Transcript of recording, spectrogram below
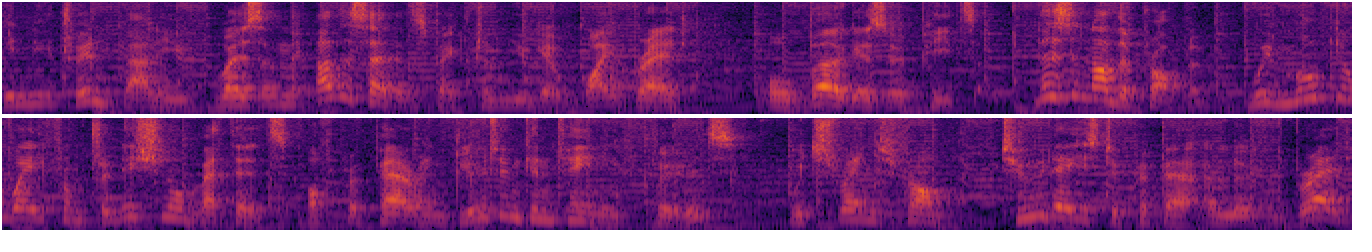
in nutrient value, whereas on the other side of the spectrum, you get white bread or burgers or pizza. There's another problem. We've moved away from traditional methods of preparing gluten-containing foods, which range from two days to prepare a loaf of bread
